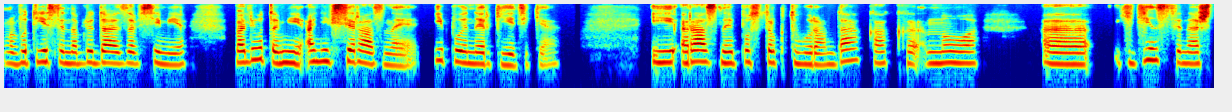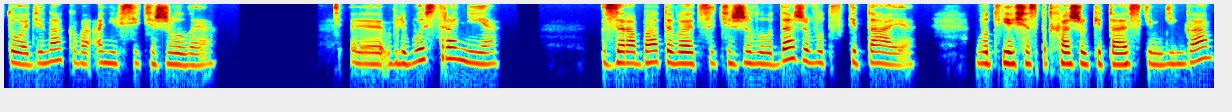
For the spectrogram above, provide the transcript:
Вот если наблюдая за всеми валютами, они все разные и по энергетике, и разные по структурам, да, как, но э, единственное, что одинаково, они все тяжелые. Э, в любой стране зарабатывается тяжело, даже вот в Китае. Вот я сейчас подхожу к китайским деньгам,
